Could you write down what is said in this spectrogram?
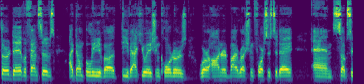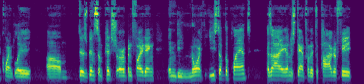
third day of offensives. I don't believe uh, the evacuation corridors were honored by Russian forces today, and subsequently, um, there's been some pitched urban fighting in the northeast of the plant. As I understand from the topography,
